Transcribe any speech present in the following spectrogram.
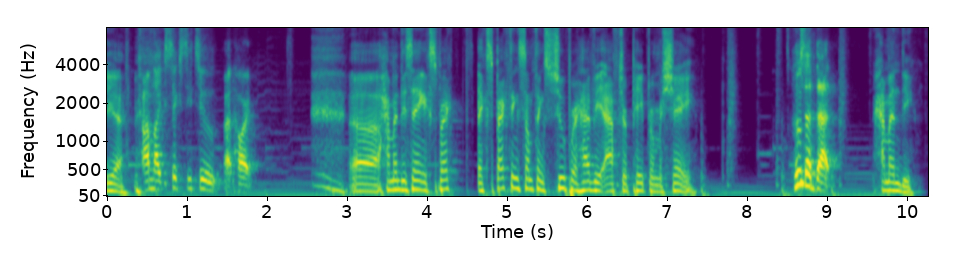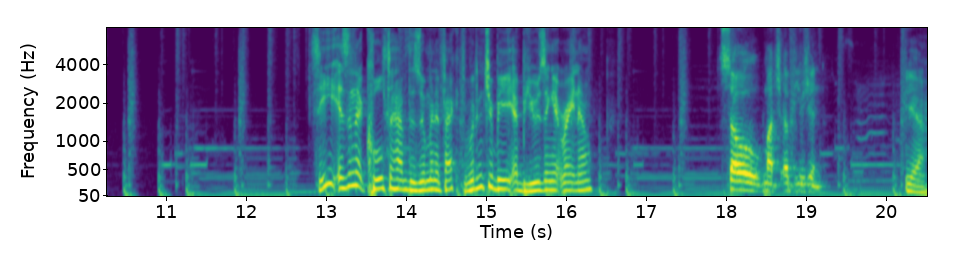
Yeah. I'm like 62 at heart. Uh, Hamadi saying expect expecting something super heavy after paper mache. Who said that? Hamandi. See, isn't it cool to have the zoom in effect? Wouldn't you be abusing it right now? So much abusion. Yeah.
